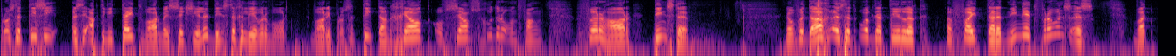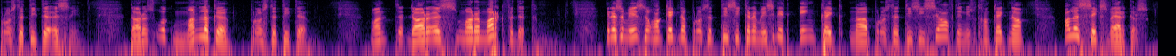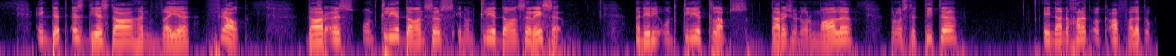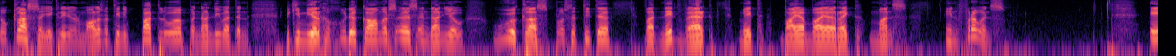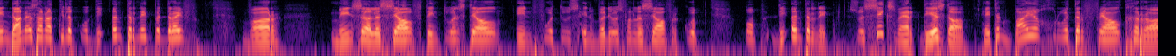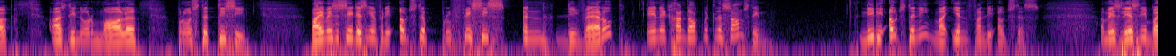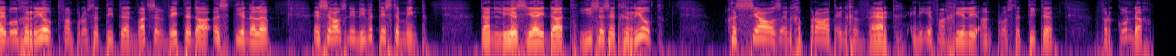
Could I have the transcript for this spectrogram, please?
Prostitutie is die activiteit waarby seksuele dienste gelever word, waar die prostituut dan geld of selfs goedere ontvang vir haar dienste. Nou vandag is dit ook natuurlijk een feit dat het nie net vrouwens is wat prostitute is nie. Daar is ook mannelike prostitute, want daar is maar een mark vir dit. En as een mens nog gaan kyk na prostitutie, kan een mens net eng kyk na prostitutie self, die mens moet gaan kyk na alle sekswerkers. En dit is deesda hun weie veld. Daar is ontkleeddansers en ontkleeddanseresse in hierdie ontkleedklaps. Daar is jou normale prostitute, en dan gaan het ook af, hulle het ook nou klasse, jy kreeg die normales wat in die pad loop, en dan die wat in bykie meer gegoede kamers is, en dan jou hoge klas prostitute, wat net werk met baie, baie ryk mans en vrouwens. En dan is daar natuurlijk ook die internetbedrijf, waar mense hulle self tentoonstel en foto's en video's van hulle self verkoop op die internet. So sekswerk deesdaad het in baie groter veld geraak as die normale prostitutie. Baie mense sê, dit is een van die oudste professies in die wereld, en ek gaan dalk met hulle saamstem. Nie die oudste nie, maar een van die oudstes. Een mens lees in die bybel gereeld van prostitute en wat sy wette daar is teen hulle, en selfs in die Nieuwe Testament, dan lees jy dat Jesus het gereeld gesels en gepraat en gewerk en die evangelie aan prostitute verkondig.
